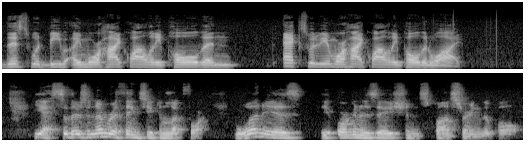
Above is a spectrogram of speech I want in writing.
this would be a more high quality poll than X would be a more high quality poll than Y. Yes, so there's a number of things you can look for. One is the organization sponsoring the poll.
